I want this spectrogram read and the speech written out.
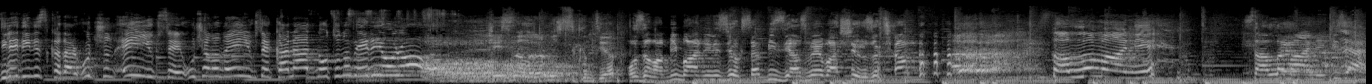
Dilediğiniz kadar uçun en yükseğe, uçana da en yüksek kanaat notunu veriyorum. Kesin alırım, hiç sıkıntı yok. o zaman bir maniniz yoksa biz yazmaya başlıyoruz hocam. Salla mani. Salla mani, güzel.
